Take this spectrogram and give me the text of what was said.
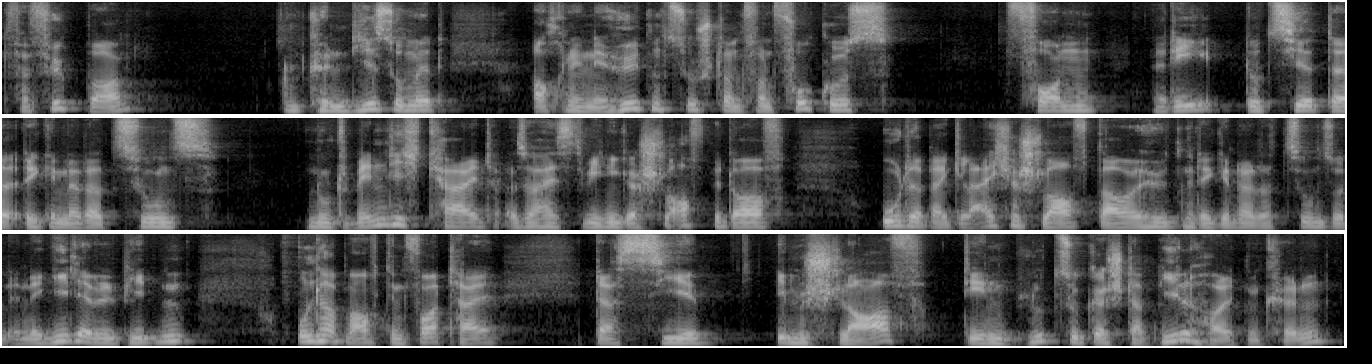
verfügbar und können dir somit auch einen erhöhten Zustand von Fokus, von reduzierter Regenerationsnotwendigkeit, also heißt weniger Schlafbedarf oder bei gleicher Schlafdauer erhöhten Regenerations- und Energielevel bieten und haben auch den Vorteil, dass sie im Schlaf den Blutzucker stabil halten können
